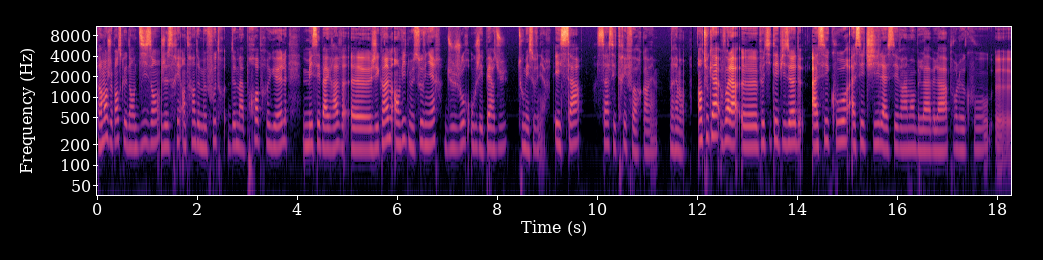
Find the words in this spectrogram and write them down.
Vraiment, je pense que dans 10 ans, je serai en train de me foutre de ma propre gueule, mais c'est pas grave. Euh, j'ai quand même envie de me souvenir du jour où j'ai perdu tous mes souvenirs. Et ça, ça c'est très fort quand même, En tout cas, voilà, euh, petit épisode assez court, assez chill, assez vraiment blabla pour le coup. Euh,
